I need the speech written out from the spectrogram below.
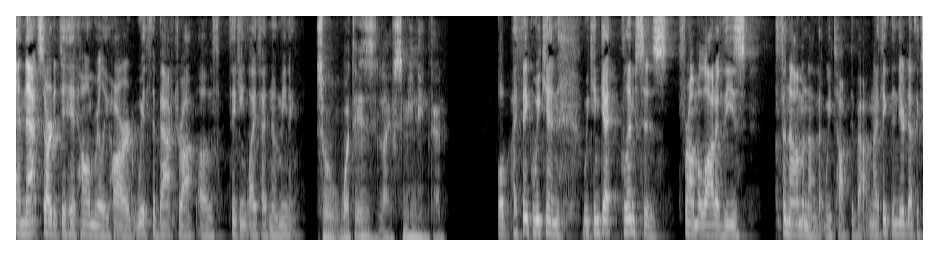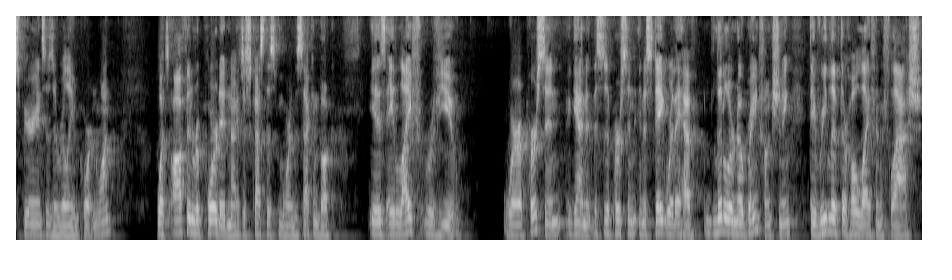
and that started to hit home really hard with the backdrop of thinking life had no meaning. So what is life's meaning then? Well, I think we can, we can get glimpses from a lot of these phenomena that we talked about. And I think the near death experience is a really important one. What's often reported, and I discuss this more in the second book, is a life review where a person, again, this is a person in a state where they have little or no brain functioning, they relive their whole life in a flash.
